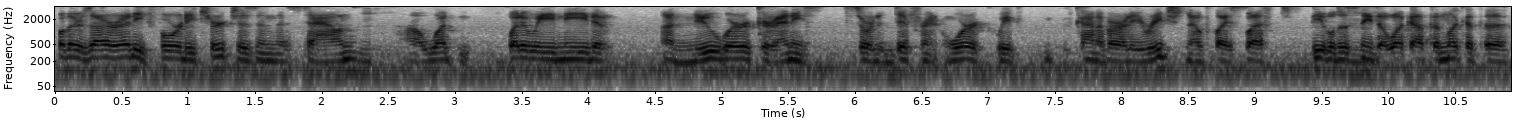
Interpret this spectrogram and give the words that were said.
well, there's already 40 churches in this town. Uh, what, what do we need a, a new work or any sort of different work? We've, we've kind of already reached no place left. People just need to look up and look at the,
